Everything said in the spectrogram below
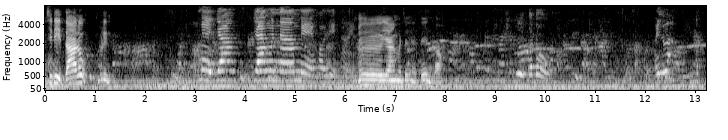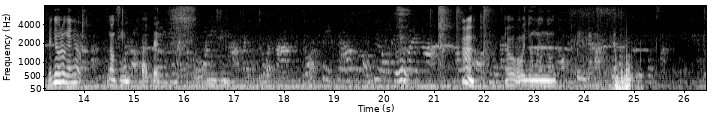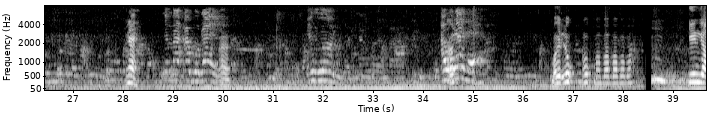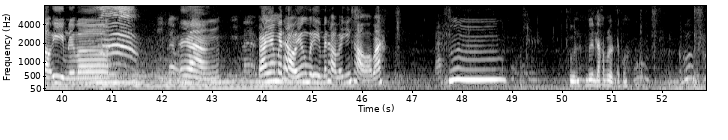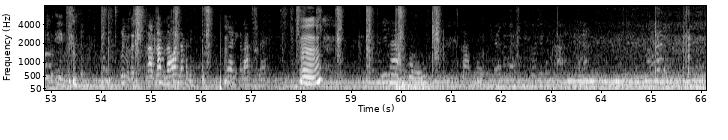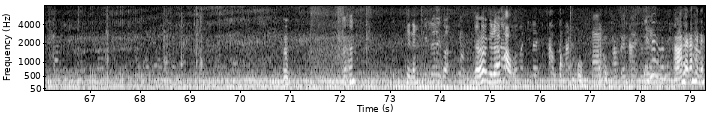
สิดีตาลูกบลิน แม่ยางยางมันน้ำแม่เขาเห็นให้ เออยาง มันจะเห็นเต้นเปล่าคือกระโดดไปเลยเดี๋ยวยูลูกเดี๋ยวยูน้องสิปากแตกอืมสิอืมโอ้โอ้ยุงยุงยุงไงจะมาเอาบุได้เออยังง่อยอยู่เอาได้เลย บอกเห็นลูกลูกบอบอบอบอบอกินข้าวอิ่มเลยบ่อิ่มแล้วไอ้หยังอิ่มแล้วป้ายังไม่เถ่ายังไม่อิ่มไม่เถ่าไปกินข้าวอะปะอืมพูนบืนแล้วขับรถเลยพออิ่มอิ่มไปก่อนอาบน้ำนอนน้ำมันนี่เมื่อนี่ก็รับอยู่ได้อืมนี่ลาบหมูลาบหมู เห็นไหมกินเลยบ่เออกินแล้วเข่ามากินเลยเข่ากับมันโอ้เอาเป็นไงอ่าให้นะให้นะ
